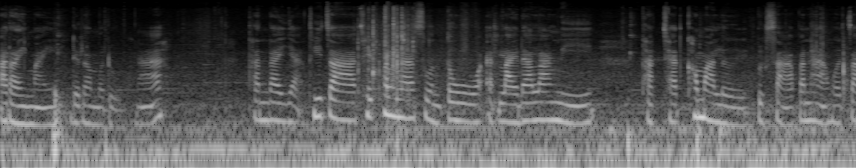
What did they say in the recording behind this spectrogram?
อะไรไหม เดี๋ยวเรามาดูนะท่านใดอยากที่จะเช็คพลังงานส่วนตัวแอดไลน์ด้านล่างนี้ ทักแชทเข้ามาเลย ปรึกษาปัญหาหัวใจ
